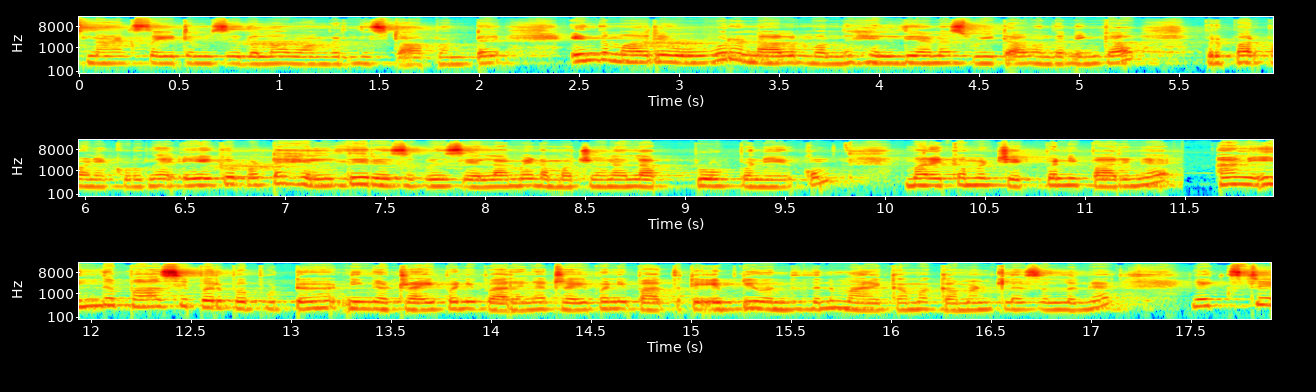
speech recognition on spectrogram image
ஸ்நாக்ஸ் ஐட்டம்ஸ் இதெல்லாம் வாங்குறது ஸ்டாப் பண்ணிட்டு இந்த மாதிரி ஒவ்வொரு நாளும் வந்து ஹெல்த்தியான ஸ்வீட்டாக வந்து நீங்கள் ப்ரிப்பேர் பண்ணி கொடுங்க. ஏகப்பட்ட ஹெல்த்தி ரெசிபிஸ் எல்லாமே நம்ம சேனலில் அப்லோட் பண்ணியிருக்கோம். மறக்காமல் செக் பண்ணி பாருங்கள் அண்ட் இந்த பாசிப்பருப்பை புட்டு நீங்கள் ட்ரை பண்ணி பாருங்கள் ட்ரை பண்ணி பார்த்துட்டு எப்படி வந்ததுன்னு மறக்காமல் கமெண்ட்டில் சொல்லுங்கள் நெக்ஸ்ட்டு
